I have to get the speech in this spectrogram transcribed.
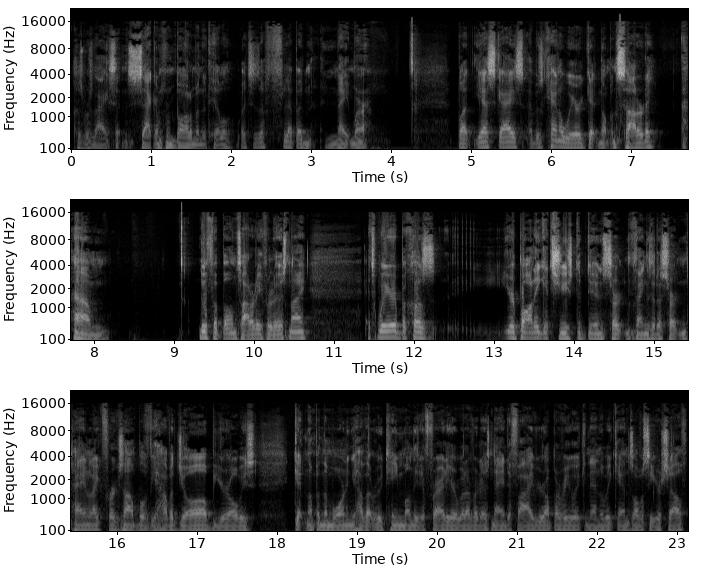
because we're now sitting second from bottom in the table, which is a flipping nightmare. But yes, guys, it was kind of weird getting up on Saturday. Um, no football on Saturday for Lewis now. It's weird because your body gets used to doing certain things at a certain time. Like, for example, if you have a job, you're always getting up in the morning, you have that routine Monday to Friday or whatever it is, nine to five, you're up every week, and then the weekends, obviously, yourself.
